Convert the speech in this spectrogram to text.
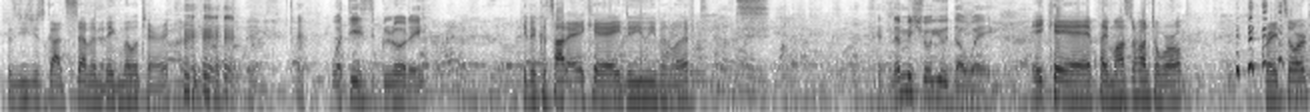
Because you just got seven big military. what is glory? Hida Kisada, aka Do You Even Lift? Let me show you the way. AKA I play Monster Hunter World. Great sword.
